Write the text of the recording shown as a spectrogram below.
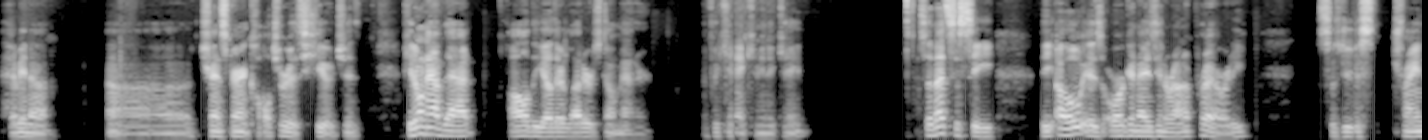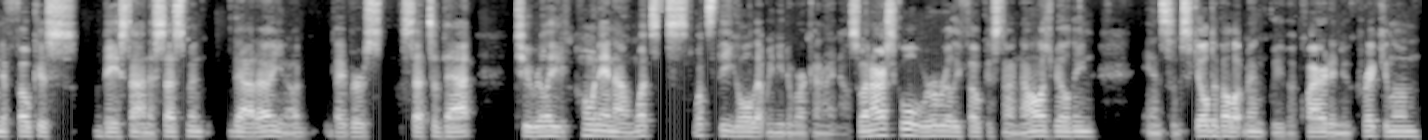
having a uh, transparent culture is huge. If you don't have that, all the other letters don't matter if we can't communicate. So that's the C. The O is organizing around a priority. So just trying to focus based on assessment data, you know, diverse sets of that to really hone in on what's what's the goal that we need to work on right now. So in our school, we're really focused on knowledge building and some skill development. We've acquired a new curriculum.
